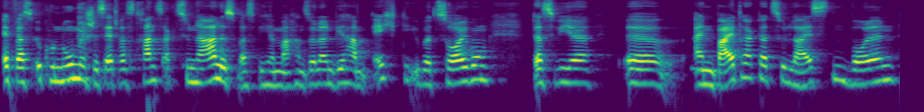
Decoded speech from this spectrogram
etwas Ökonomisches, etwas Transaktionales, was wir hier machen, sondern wir haben echt die Überzeugung, dass wir äh, einen Beitrag dazu leisten wollen,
